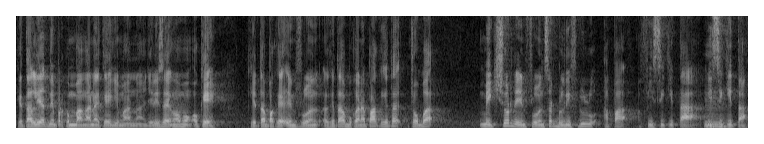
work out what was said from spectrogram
Kita lihat nih perkembangannya kayak gimana. Jadi saya ngomong oke kita pakai influencer kita bukan apa kita coba make sure the influencer believe dulu apa visi kita misi kita.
